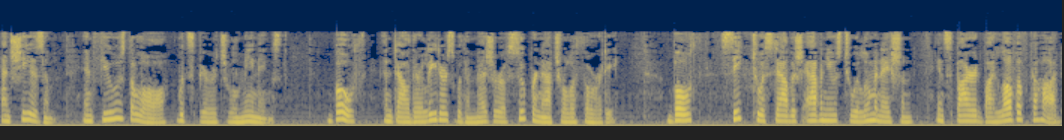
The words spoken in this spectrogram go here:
and Shi'ism infuse the law with spiritual meanings. Both endow their leaders with a measure of supernatural authority. Both seek to establish avenues to illumination inspired by love of God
